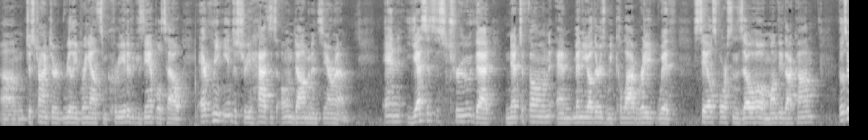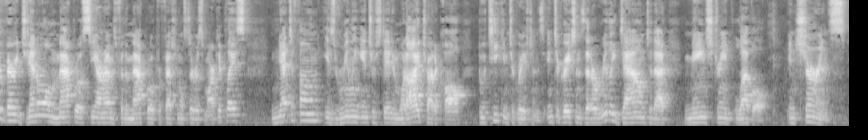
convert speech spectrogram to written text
Um, just trying to really bring out some creative examples how every industry has its own dominant CRM. And yes, it's true that net2phone and many others we collaborate with Salesforce and Zoho and Monday.com. Those are very general macro CRMs for the macro professional service marketplace. Net2phone is really interested in what I try to call boutique integrations, integrations that are really down to that mainstream level. Insurance,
